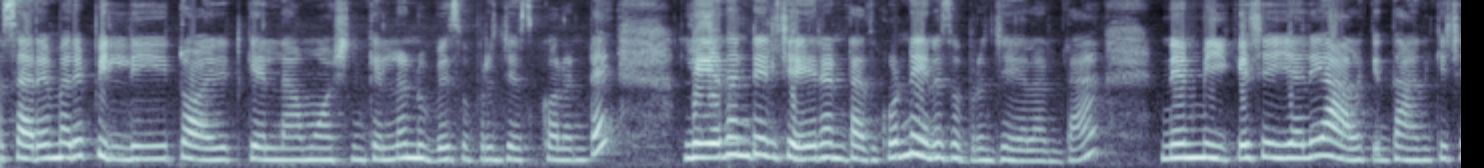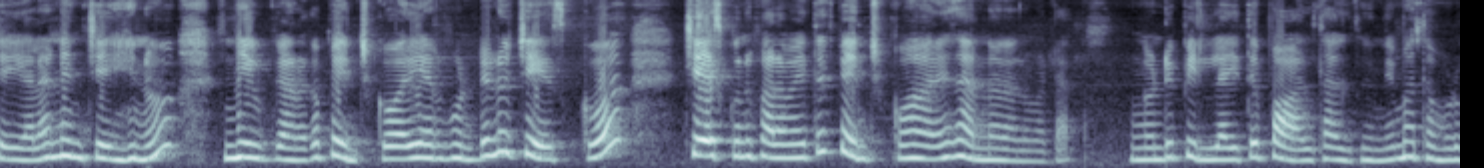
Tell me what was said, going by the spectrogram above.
సరే మరి పిల్లి టాయిలెట్కి వెళ్ళినా మోషన్కి వెళ్ళినా నువ్వే శుభ్రం చేసుకోవాలంటే లేదంటే వీళ్ళు చేయరంట అది కూడా నేనే శుభ్రం చేయాలంట. నేను మీకే చేయాలి వాళ్ళకి దానికి చేయాలని నేను చేయను. నీవు కనుక పెంచుకోవాలి అనుకుంటే నువ్వు చేసుకో. చేసుకునే ఫలం అయితే పెంచుకో అనేసి అన్నాను అనమాట ఇంకోండి పిల్ల అయితే పాలు తాగుతుంది. మా తమ్ముడు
